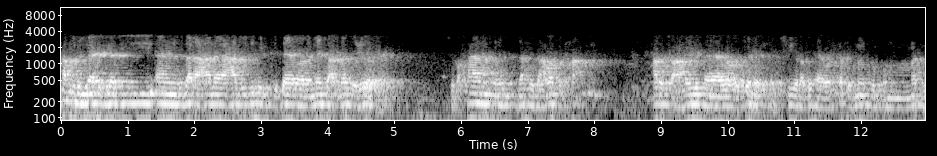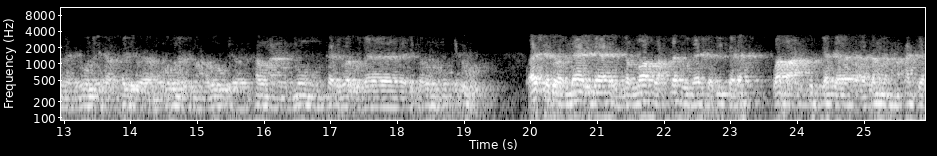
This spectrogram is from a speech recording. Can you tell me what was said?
الحمد لله الذي أنزل على عبده الكتاب ولم يجعل له عوجا. سبحانه له دعوة الحق. حرص عليها ووجد التبشير بها ولتكن منكم أمة يدعون إلى الخير ويأمرون بالمعروف وينهون عن المنكر وأولئك هم المفلحون. وأشهد أن لا إله إلا الله وحده لا شريك له وضع الحجة فأتم المحجة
